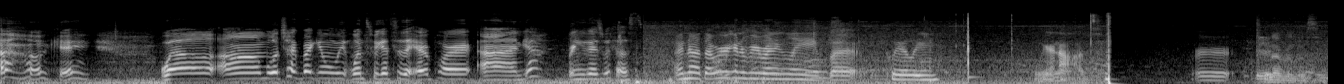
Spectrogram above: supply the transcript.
okay. Well, um, we'll check back in when we, once we get to the airport, and yeah, bring you guys with us. I know, I thought we were gonna be running late, but clearly we're not. We're She never listens.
